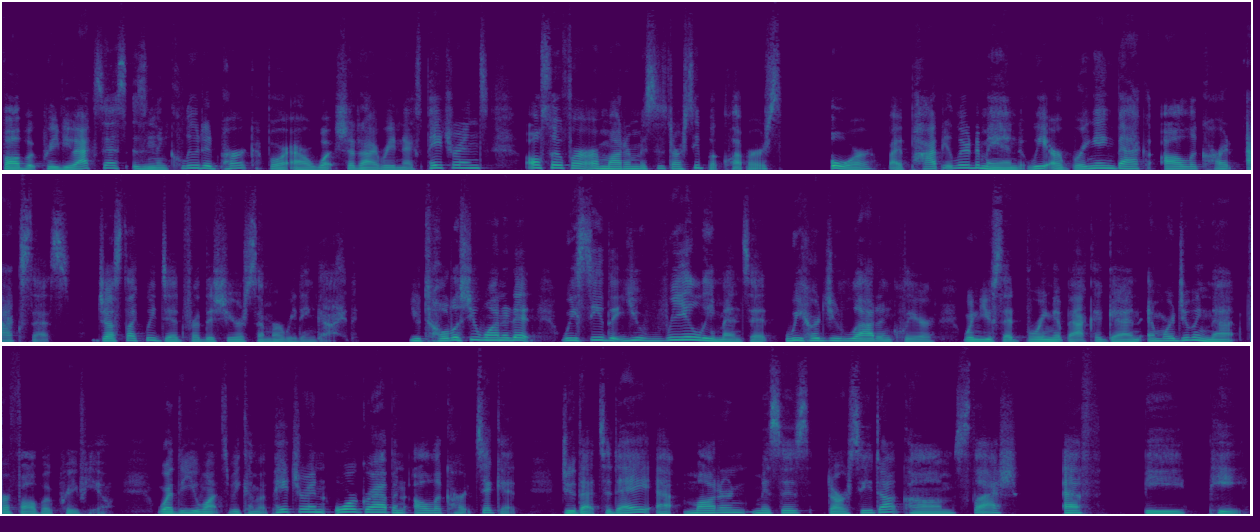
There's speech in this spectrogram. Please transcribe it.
Fall Book Preview access is an included perk for our What Should I Read Next patrons, also for our Modern Mrs. Darcy book clubbers. Or, by popular demand, we are bringing back a la carte access, just like we did for this year's summer reading guide. You told us you wanted it. We see that you really meant it. We heard you loud and clear when you said bring it back again, and we're doing that for Fall Book Preview. Whether you want to become a patron or grab an a la carte ticket, do that today at modernmrsdarcy.com slash FBP.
